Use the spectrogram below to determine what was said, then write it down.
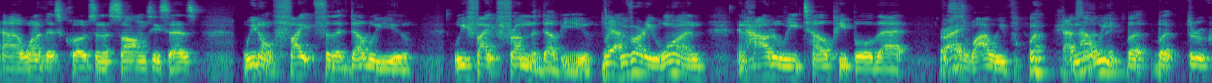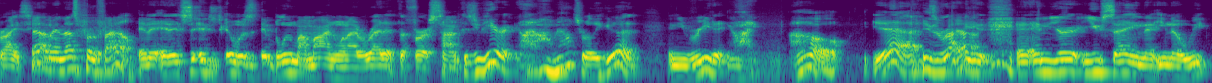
Uh, one of his quotes in the songs, he says, "We don't fight for the W." We fight from the W. Like, Yeah. we've already won, and how do we tell people that this is why we've? Not we, but but through Christ. Yeah, I mean that's profound. and it, it's, it, it was it blew my mind when I read it the first time because you hear it, you're like, oh man, that's really good, and you read it, and you're like, oh yeah, he's right, and, and you're you saying that you know we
